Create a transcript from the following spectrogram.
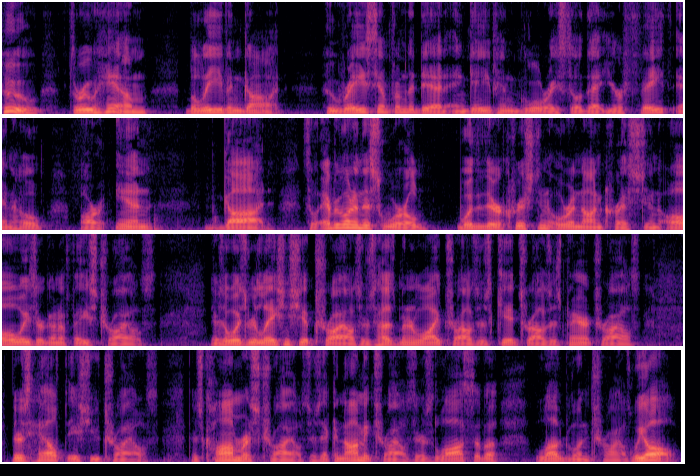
who, through him, believe in God, who raised him from the dead and gave him glory, so that your faith and hope are in God. So, everyone in this world whether they're a Christian or a non Christian, always are going to face trials. There's always relationship trials, there's husband and wife trials, there's kid trials, there's parent trials, there's health issue trials, there's commerce trials, there's economic trials, there's loss of a loved one trials. We all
